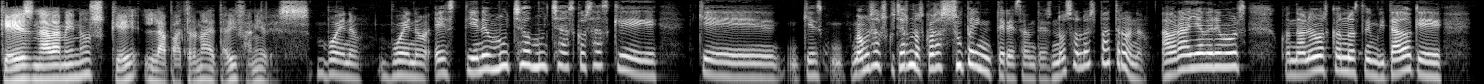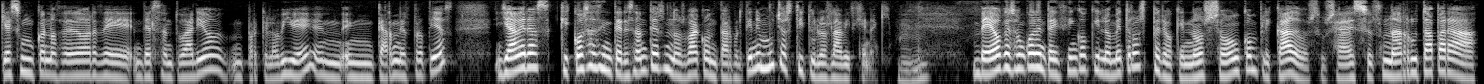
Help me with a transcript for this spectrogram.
que es nada menos que la patrona de Tarifa Nieves. Bueno, bueno, es, tiene mucho, muchas cosas que, que, que es- vamos a escuchar unas cosas súper interesantes. No solo es patrona. Ahora ya veremos cuando hablemos con nuestro invitado, que, que es un conocedor de- del santuario, porque lo vive en, en carnes propias. Ya verás qué cosas interesantes nos va a contar, porque tiene muchos títulos la Virgen aquí. Ujú. Veo que son 45 kilómetros, pero que no son complicados. O sea, es, es una ruta para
